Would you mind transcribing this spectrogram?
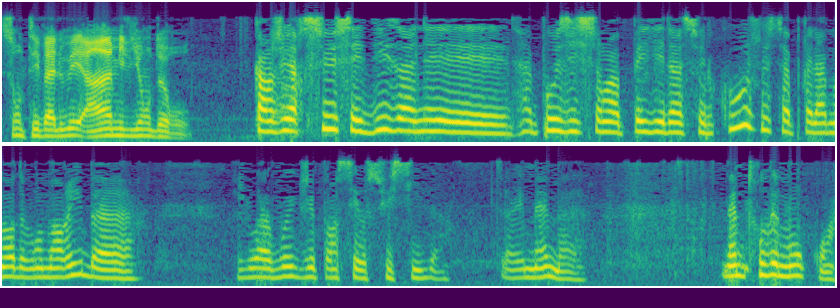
sont évalués à 1 million d'euros. Quand j'ai reçu ces 10 années d'imposition à payer d'un seul coup, juste après la mort de mon mari, ben, je dois avouer que j'ai pensé au suicide. J'avais même, euh, même trouvé mon coin.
